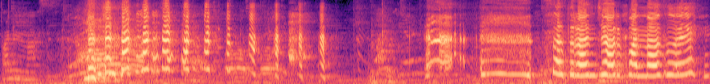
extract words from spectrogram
पन्नास सतरा होय पन्नास.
